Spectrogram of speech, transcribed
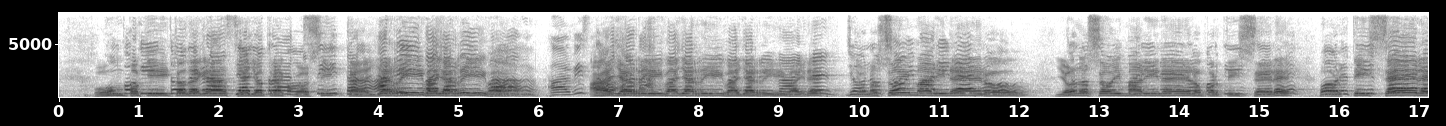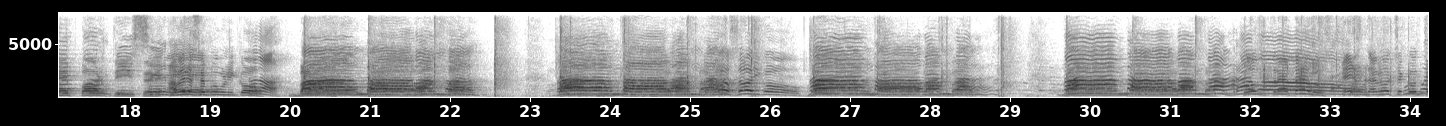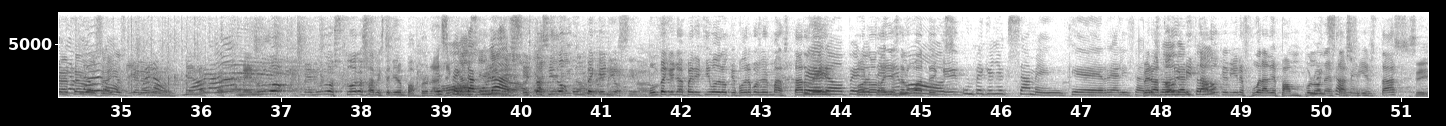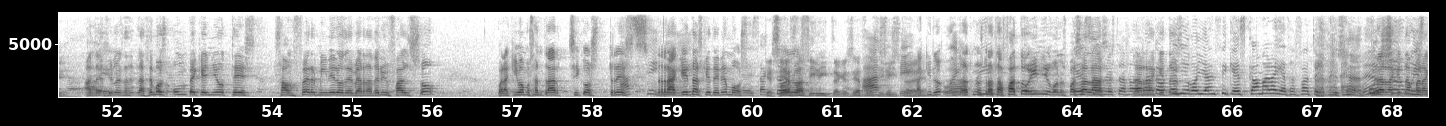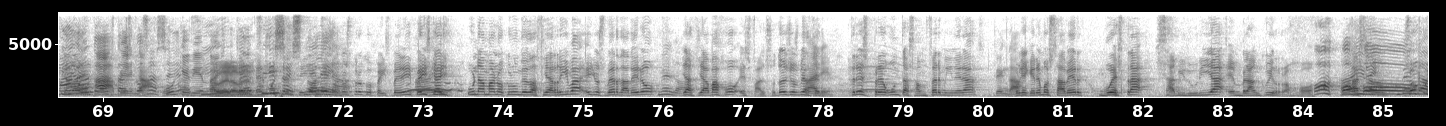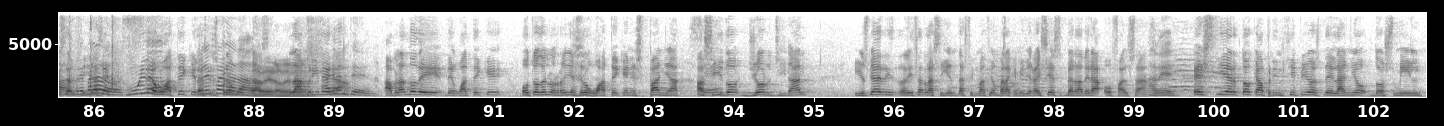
Un poquito de gracia y otra cosita. Y arriba y arriba. Allá arriba, allá arriba, allá arriba iré. Yo no soy marinero, yo no soy marinero, por ti seré, por ti seré, por ti seré. A ver ese público. Bamba, bamba. Bamba, bamba. Os oigo. Bamba, contratados. aplauso. Ahí os queremos. Y ahora, Menudo, menudos coros habéis tenido en Pamplona. chicos. espectacular. Esto ha sido un pequeño, un pequeño aperitivo de lo que podremos ver más tarde Pero, con pero los Reyes del tenemos Guateque. un pequeño examen que realizar. Pero a ¿no, todo Alberto? invitado que viene fuera de Pamplona a estas examen. fiestas, Sí. atención, le le hacemos un pequeño test sanferminero de verdadero y falso. Por aquí vamos a entrar, chicos, tres Ah, sí. raquetas que tenemos. Exacto. Que sea facilita, que sea Ah, sí, facilita. sí. ¿eh? Aquí no- Aquí. nuestro azafato Íñigo nos pasa Eso, las, nuestro las azafato raquetas. Íñigo Yancy, que es cámara y azafato incluso. ¿eh? Una raqueta para cada uno. Ah, venga. cosas, Uy, ¿eh? qué bien A ver, a ver. Es muy Sí, sencillo, no os preocupéis. Veréis, veis que hay una mano con un dedo hacia arriba, ello es verdadero, Venga. y hacia abajo es falso. Entonces yo os voy a Vale. hacer tres preguntas sanfermineras, Venga. porque queremos saber vuestra sabiduría en blanco y rojo. Ahí Así, va. son Venga, muy sencillas, ¿eh? muy de guateque las tres Preparadas. preguntas. A ver, a ver, La a ver. primera, Adelante. hablando de, de guateque, otro de los reyes del guateque en España ha Sí. sido George Irán. Y os voy a re- realizar la siguiente afirmación para que me digáis si es verdadera o falsa. A ver. Es cierto que a principios del año 2000,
